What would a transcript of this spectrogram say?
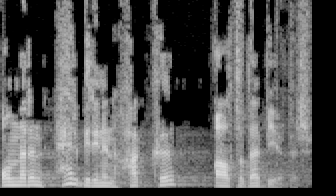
onların her birinin hakkı altıda birdir.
